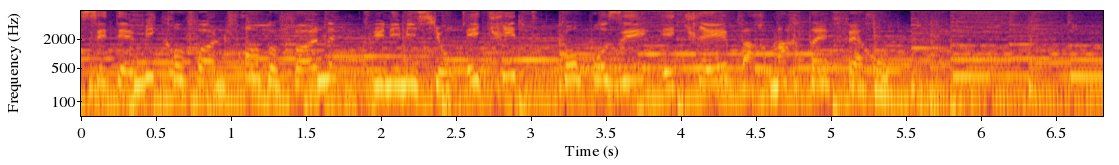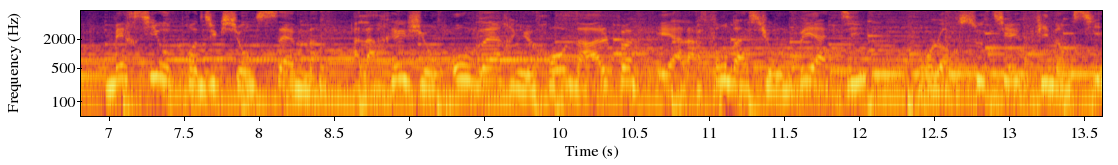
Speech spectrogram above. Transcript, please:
C'était Microphone francophone, une émission écrite, composée et créée par Martin Ferron. Merci aux productions SEM, à la région Auvergne-Rhône-Alpes et à la Fondation Beati pour leur soutien financier.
